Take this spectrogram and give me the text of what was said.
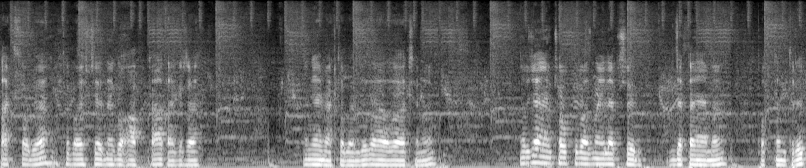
tak sobie, chyba jeszcze jednego awka, także no nie wiem jak to będzie, zaraz zobaczymy. No wziąłem czołg chyba z najlepszym DPM-em pod ten tryb.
